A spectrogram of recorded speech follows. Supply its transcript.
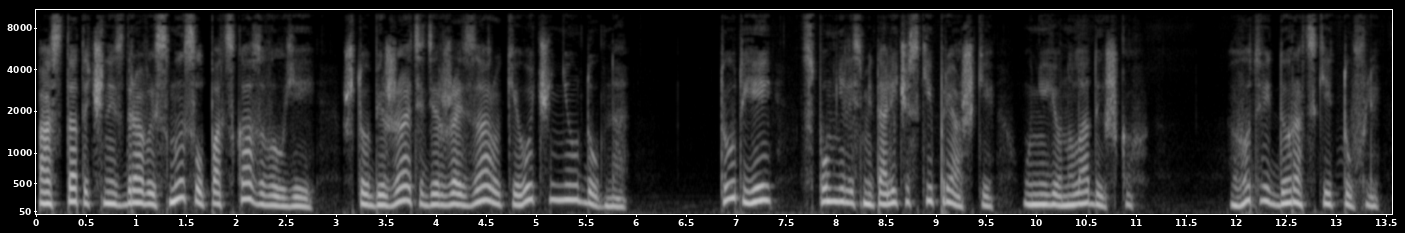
Остаточный здравый смысл подсказывал ей, что бежать и держать за руки очень неудобно. Тут ей вспомнились металлические пряжки у нее на лодыжках. Вот ведь дурацкие туфли —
